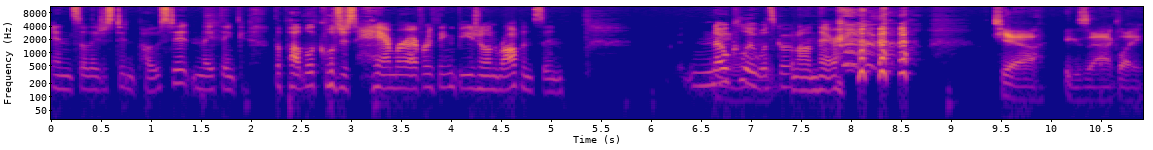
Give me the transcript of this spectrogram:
and so they just didn't post it and they think the public will just hammer everything bijan robinson. No clue what's mm. going on there Yeah, exactly.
